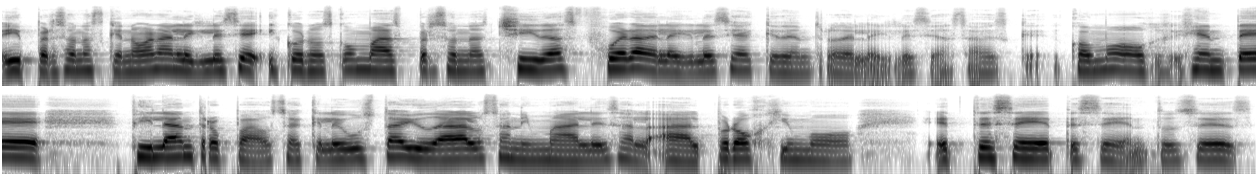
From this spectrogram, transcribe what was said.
y, personas que no van a la iglesia y conozco más personas chidas fuera de la iglesia que dentro de la iglesia, ¿sabes? Que como gente filántropa, o sea, que le gusta ayudar a los animales, al, prójimo, etc., etc. Entonces,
